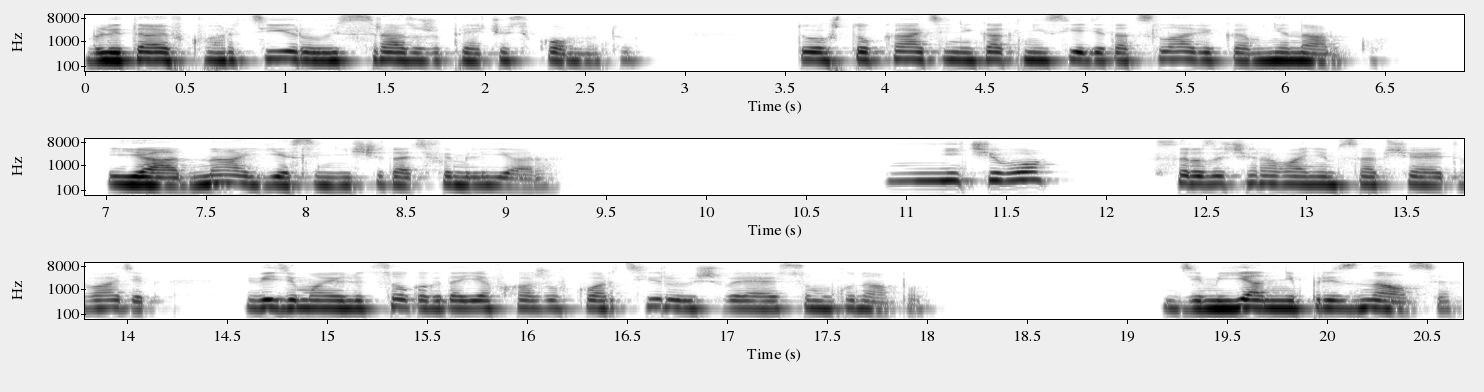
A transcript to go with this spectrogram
Влетаю в квартиру и сразу же прячусь в комнату. То, что Катя никак не съедет от Славика, мне на руку. Я одна, если не считать фамильяра. Ничего, с разочарованием сообщает Вадик, видя мое лицо, когда я вхожу в квартиру и швыряю сумку на пол. Демьян не признался,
